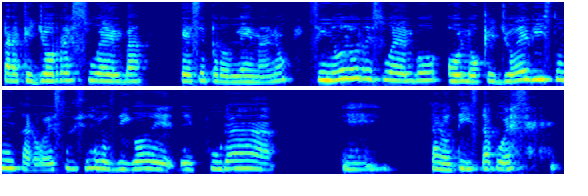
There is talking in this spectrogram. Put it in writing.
para que yo resuelva ese problema, ¿no? Si no lo resuelvo o lo que yo he visto en el tarot, esto sí se los digo de, pura eh, tarotista, pues,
